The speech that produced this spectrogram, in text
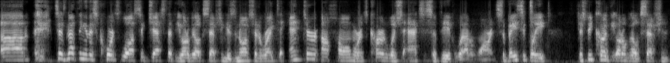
um, it says nothing in this court's law suggests that the automobile exception gives an officer the right to enter a home or its curtilage to access a vehicle without a warrant. So basically, just because the automobile exception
